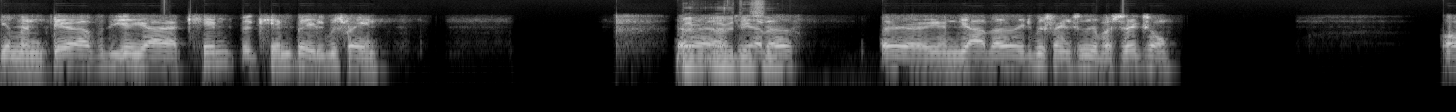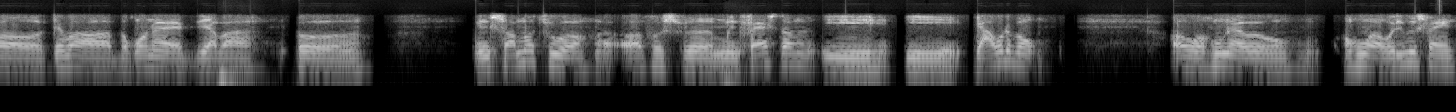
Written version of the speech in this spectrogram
Jamen, det er fordi, at jeg er kæmpe, kæmpe Elvis-fan. Hvad- hvad Øh, vil det har sige? Været, øh, jamen, jeg har været Elvis-fan siden jeg var 6 år. Og det var på grund af, at jeg var på en sommertur op hos øh, min faster i, i Jaudeborg. Og hun er jo, og hun er jo Elvis-fan.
